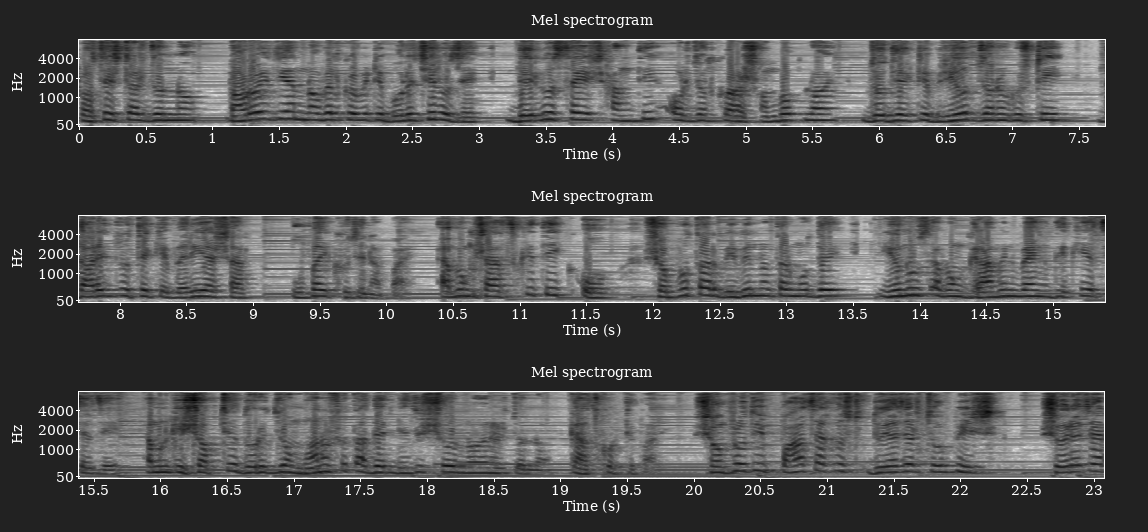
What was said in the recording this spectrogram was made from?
প্রচেষ্টার জন্য নরওয়েজিয়ান নোবেল কমিটি বলেছিল যে, দীর্ঘস্থায়ী শান্তি অর্জন করা সম্ভব নয় যদি একটি বৃহৎ জনগোষ্ঠী দারিদ্র থেকে বেরিয়ে আসার উপায় খুঁজে না পায় এবং সাংস্কৃতিক ও সভ্যতার বিভিন্নতার মধ্যে ইউনুস এবং গ্রামীণ ব্যাংক দেখিয়েছে যে, এমনকি সবচেয়ে দরিদ্র মানুষও তাদের নিজস্ব উন্নয়নের জন্য কাজ করতে পারে। সম্প্রতি পাঁচ আগস্ট দুই স্বৈরাচার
